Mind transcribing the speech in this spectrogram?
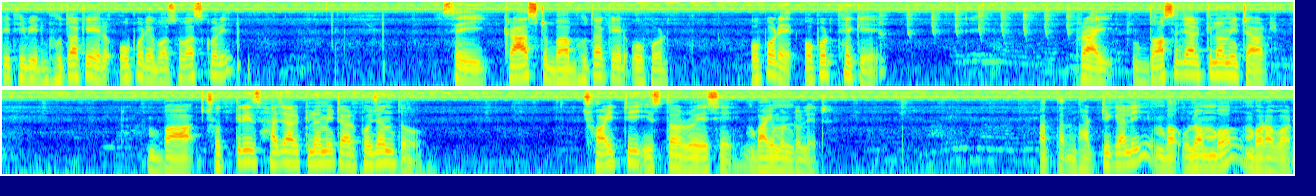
পৃথিবীর ভূত্বকের ওপরে বসবাস করি, সেই ক্রাস্ট বা ভূত্বকের ওপর, ওপরে, ওপর থেকে প্রায় দশ হাজার কিলোমিটার বা ছত্রিশ হাজার কিলোমিটার পর্যন্ত ছয়টি স্তর রয়েছে বায়ুমণ্ডলের। অর্থাৎ ভার্টিক্যালি বা উলম্ব বরাবর।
